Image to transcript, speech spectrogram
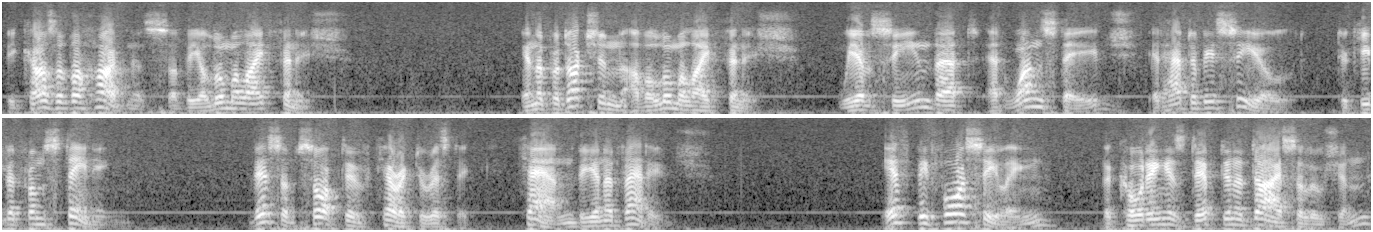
because of the hardness of the alumilite finish. In the production of alumilite finish, we have seen that at one stage it had to be sealed to keep it from staining. This absorptive characteristic can be an advantage. If before sealing, the coating is dipped in a dye solution,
